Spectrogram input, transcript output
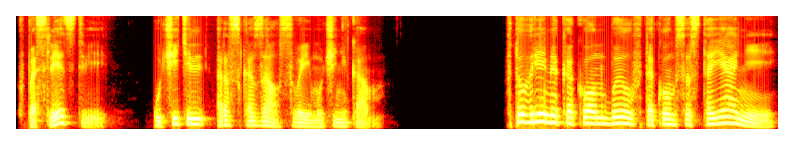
Впоследствии учитель рассказал своим ученикам. В то время как он был в таком состоянии,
